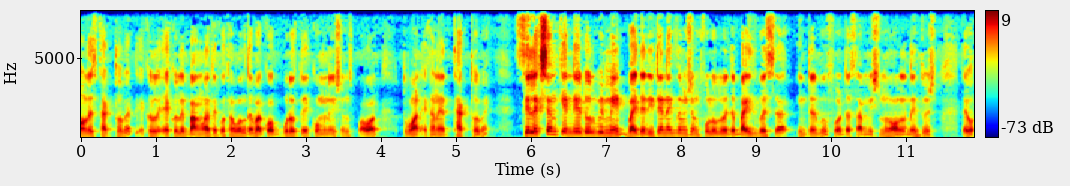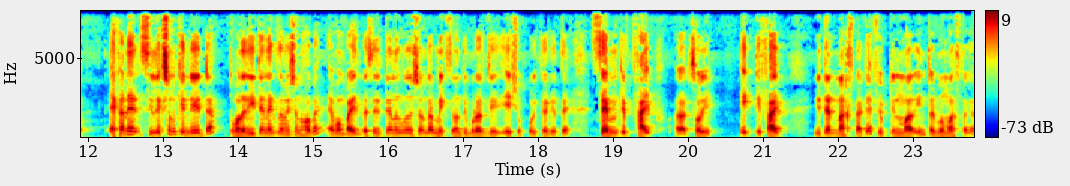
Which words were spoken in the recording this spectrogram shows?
নলেজ থাকতে হবে। একলে বাংলাতে কথা বলতে বা ককবরতে কমিউনিকেশন পাওয়ার তোমার এখানে থাকতে হবে। Selection candidate will be made by the written examination follow by the বাইশ বাইসা interview for the submission online দেখো এখানে সিলেকশন কেন্দ্রে এটা তোমাদের রিটার্ন এক্সামিনেশন হবে এবং বাইশ বাইশের রিটার্ন এক্সামিনেশনটা ম্যাক্সিমাম ত্রিপুরার যে এইসব পরীক্ষার ক্ষেত্রে seventy five sorry eighty five written marks থাকে ফিফটিন মার্ক ইন্টারভিউ মার্কস থাকে।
